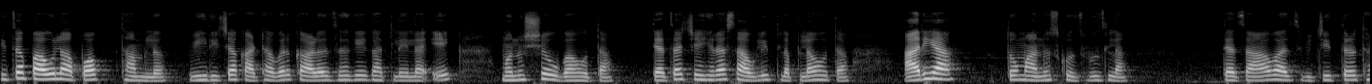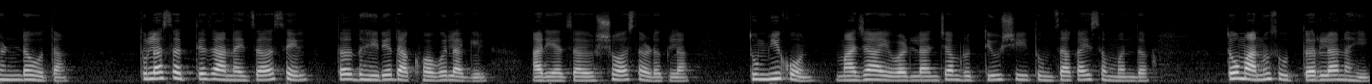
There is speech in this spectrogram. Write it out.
तिचं पाऊल आपोआप थांबलं. विहिरीच्या काठावर काळं झगे घातलेला एक मनुष्य उभा होता. त्याचा चेहरा सावलीत लपला होता. आर्या तो माणूस कुजबुजला. त्याचा आवाज विचित्र थंड होता. तुला सत्य जाणायचं असेल तर धैर्य दाखवावं लागेल. आर्याचा श्वास अडकला. तुम्ही कोण? माझ्या आईवडिलांच्या मृत्यूशी तुमचा काय संबंध? तो माणूस उत्तरला नाही.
